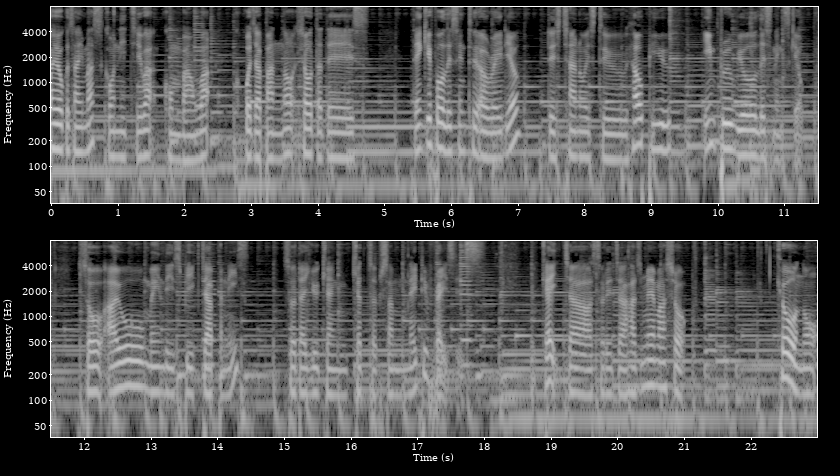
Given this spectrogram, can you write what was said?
はようございます。こんにちは。こんばんは。ここジャパンの翔太です。Thank you for listening to our radio. This channel is to help you improve your listening skill. So I will mainly speak Japanese so that you can catch up some native phrases. Okay, じゃあそれじゃあ始めましょう。今日の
